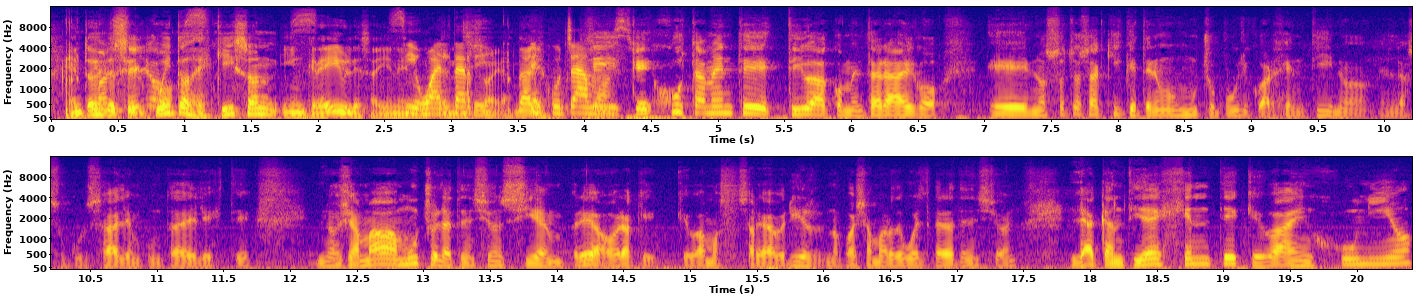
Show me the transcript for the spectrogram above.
Entonces los circuitos de esquí son increíbles ahí en el Sí, Walter, te escuchamos. que justamente te iba a comentar algo. Eh, nosotros aquí que tenemos mucho público argentino en la sucursal en Punta del Este, nos llamaba mucho la atención siempre, ahora que, que vamos a reabrir nos va a llamar de vuelta la atención, la cantidad de gente que va en junio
